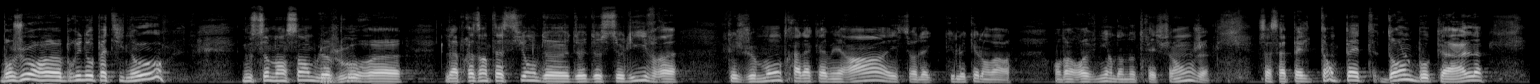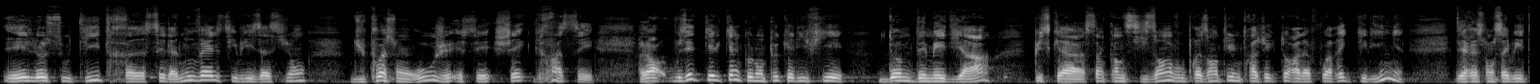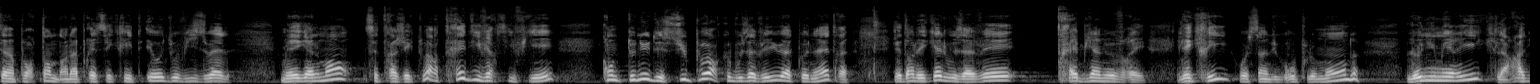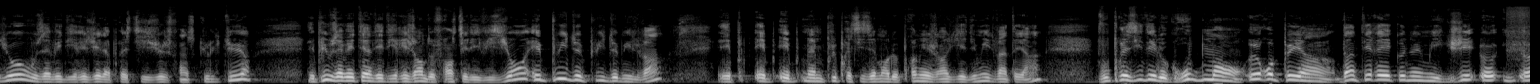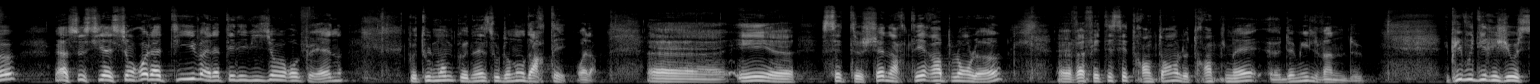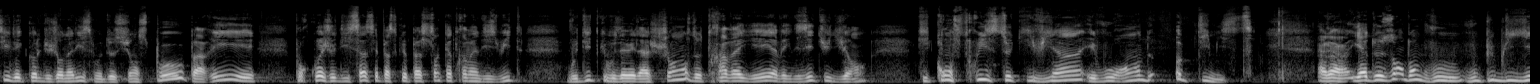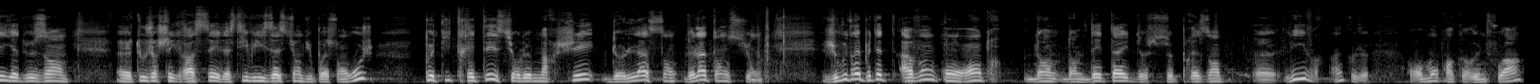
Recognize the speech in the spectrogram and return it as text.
Bonjour euh, Bruno Patino. Nous sommes ensemble pour euh, la présentation de, ce livre que je montre à la caméra et sur lequel on va, on va revenir dans notre échange. Ça s'appelle Tempête dans le bocal et le sous-titre euh, c'est La nouvelle civilisation du poisson rouge et c'est chez Grasset. Alors vous êtes quelqu'un que l'on peut qualifier d'homme des médias puisqu'à 56 ans, vous présentez une trajectoire à la fois rectiligne, des responsabilités importantes dans la presse écrite et audiovisuelle, mais également cette trajectoire très diversifiée, compte tenu des supports que vous avez eu à connaître et dans lesquels vous avez très bien œuvré. L'écrit au sein du groupe Le Monde, le numérique, la radio, vous avez dirigé la prestigieuse France Culture, et puis vous avez été un des dirigeants de France Télévisions, et puis depuis 2020, et, même plus précisément le 1er janvier 2021, vous présidez le groupement européen d'intérêt économique GEIE, l'association relative à la télévision européenne que tout le monde connaît sous le nom d'Arte. Voilà. Euh, et euh, cette chaîne Arte, rappelons-le, euh, va fêter ses 30 ans le 30 mai 2022. Et puis vous dirigez aussi l'école du journalisme de Sciences Po, Paris. Et pourquoi je dis ça? C'est parce que page 198, vous dites que vous avez la chance de travailler avec des étudiants qui construisent ce qui vient et vous rendent optimiste. Alors, il y a deux ans, donc, vous, vous publiez, il y a deux ans, euh, toujours chez Grasset, La civilisation du poisson rouge, petit traité sur le marché de l'attention. Je voudrais peut-être, avant qu'on rentre dans, dans, le détail de ce présent euh, livre, hein, que je remonte encore une fois,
